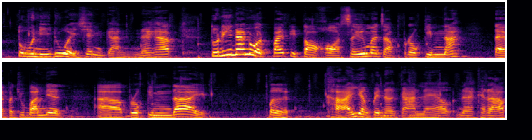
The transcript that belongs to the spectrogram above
ำตัวนี้ด้วยเช่นกันนะครับ ตัวนี้น้าหนวดไปติดต่อขอซื้อมาจากโปรกิมนะ แต่ปัจจุบันเนี่ยโปรกิมได้เปิดขายอย่างเป็นทางการแล้วนะครับ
